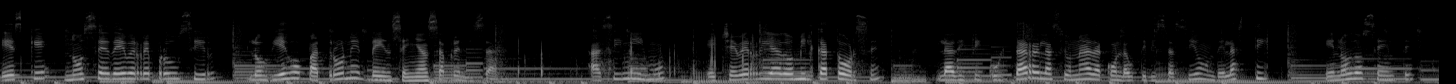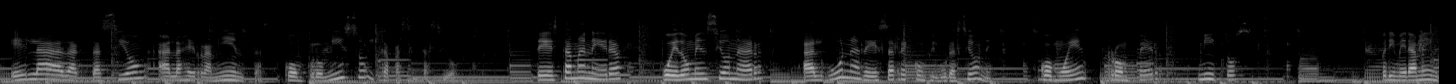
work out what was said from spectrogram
Es que no se debe reproducir los viejos patrones de enseñanza-aprendizaje. Asimismo, Echeverría 2014, la dificultad relacionada con la utilización de las TIC en los docentes es la adaptación a las herramientas, compromiso y capacitación. De esta manera puedo mencionar algunas de esas reconfiguraciones, como es romper mitos, primeramente,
